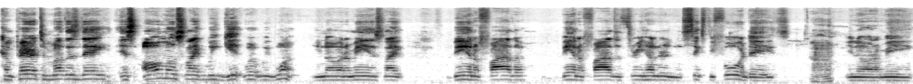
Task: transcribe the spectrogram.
compared to Mother's Day, it's almost like we get what we want. You know what I mean? It's like being a father, being a father 364 days. Uh-huh. You know what I mean?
